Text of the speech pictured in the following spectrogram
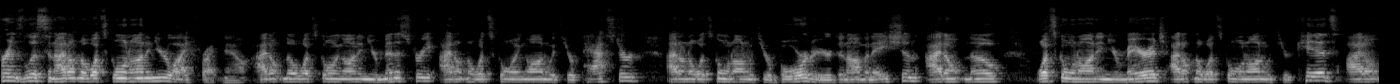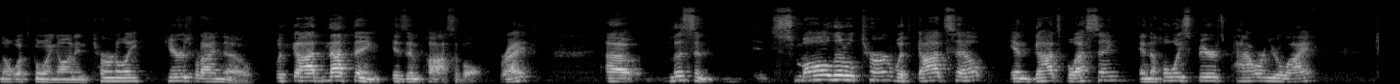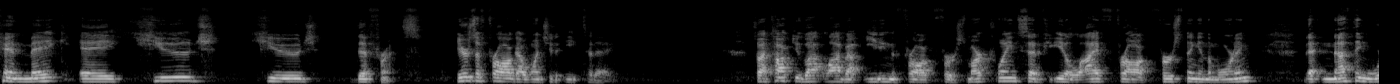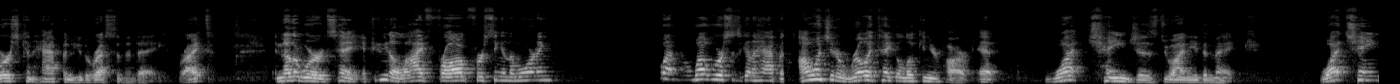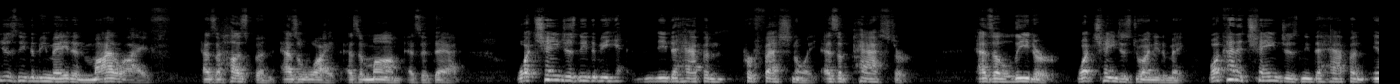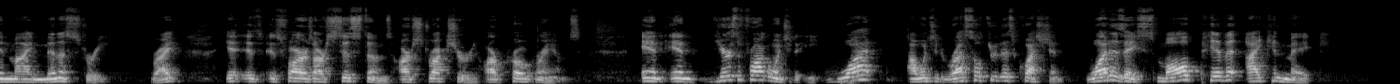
Friends, listen, I don't know what's going on in your life right now. I don't know what's going on in your ministry. I don't know what's going on with your pastor. I don't know what's going on with your board or your denomination. I don't know what's going on in your marriage. I don't know what's going on with your kids. I don't know what's going on internally. Here's what I know with God, nothing is impossible, right? Uh, listen, small little turn with God's help and God's blessing and the Holy Spirit's power in your life can make a huge, huge difference. Here's a frog I want you to eat today. So I talked to you a lot, about eating the frog first. Mark Twain said if you eat a live frog first thing in the morning, that nothing worse can happen to you the rest of the day, right? In other words, hey, if you eat a live frog first thing in the morning, what, what worse is going to happen? I want you to really take a look in your heart at what changes do I need to make? What changes need to be made in my life as a husband, as a wife, as a mom, as a dad? What changes need to be need to happen professionally, as a pastor, as a leader? What changes do I need to make? What kind of changes need to happen in my ministry? right? As, as far as our systems, our structures, our programs. And, and here's the frog I want you to eat. What, I want you to wrestle through this question. What is a small pivot I can make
